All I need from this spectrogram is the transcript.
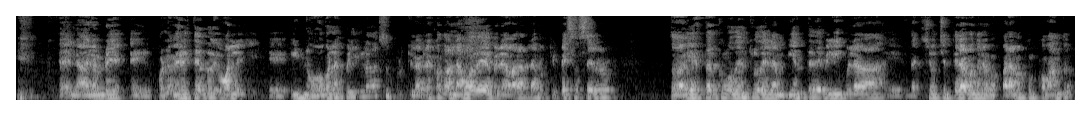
Eh, no, el hombre, eh, por lo menos este que igual eh, innovó con las películas de acción, porque la verdad es cuando hablamos de, pero ahora hablamos que pesa ser todavía estar como dentro del ambiente de película eh, de acción ochentera cuando lo comparamos con Comando.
